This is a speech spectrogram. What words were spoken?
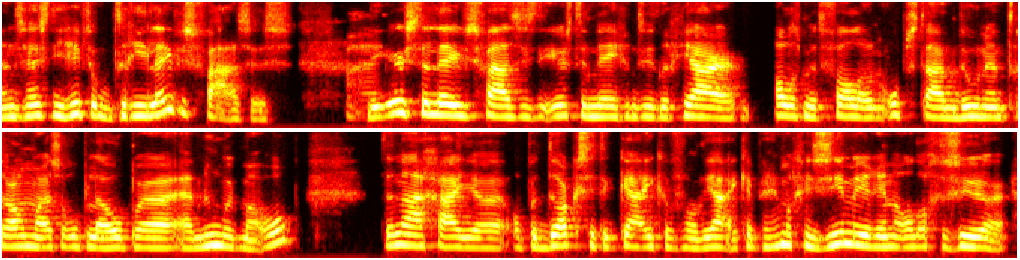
een 6 die heeft ook drie levensfases. De eerste levensfase is de eerste 29 jaar. Alles met vallen en opstaan doen en trauma's oplopen en noem het maar op. Daarna ga je op het dak zitten kijken van... ja, ik heb helemaal geen zin meer in alle gezeur.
